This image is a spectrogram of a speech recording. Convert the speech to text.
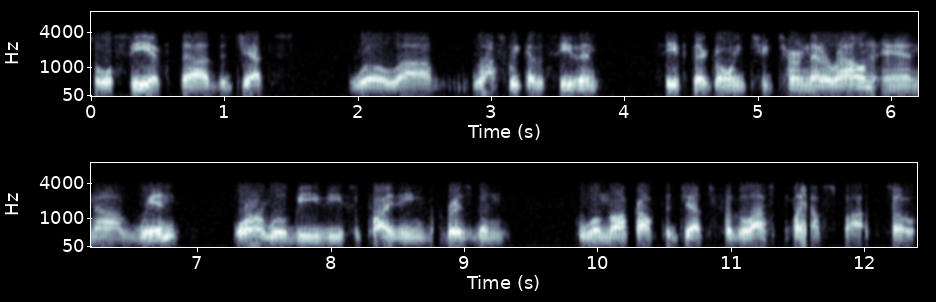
So we'll see if the, the Jets will uh, last week of the season see if they're going to turn that around and uh, win, or will be the surprising Brisbane who will knock off the Jets for the last playoff spot. So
